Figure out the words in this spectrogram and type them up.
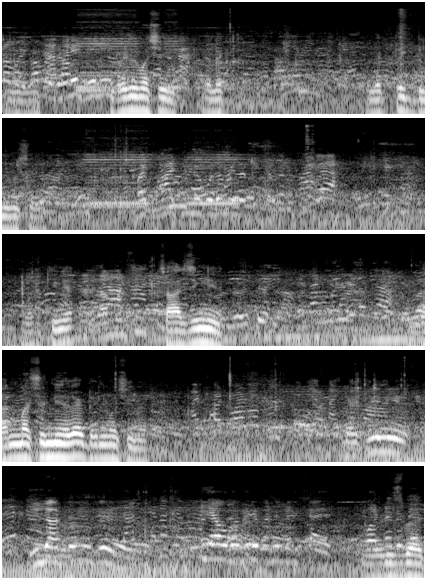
drill machine electric drill machine working है। चार्जिंग नहीं है। गन मशीन नहीं है ड्रिल मशीन है। बैटरी नहीं है। लेडीज़ बैग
